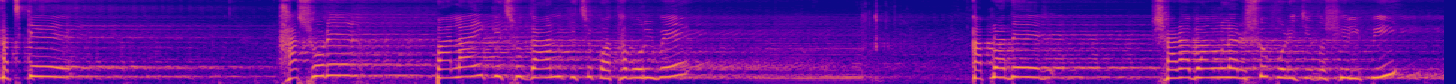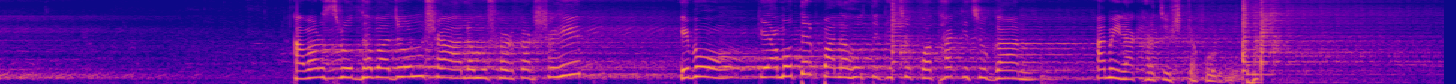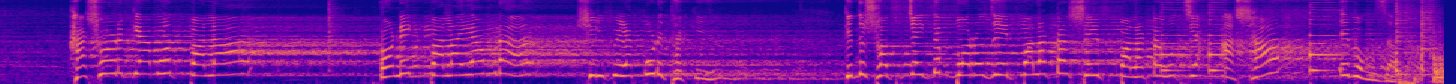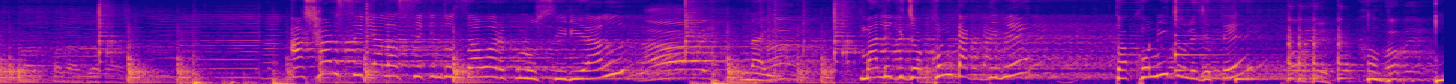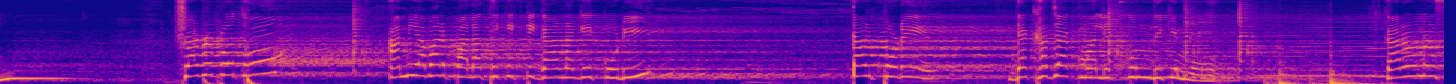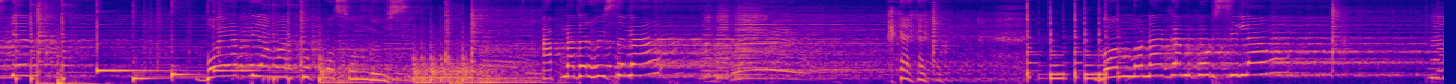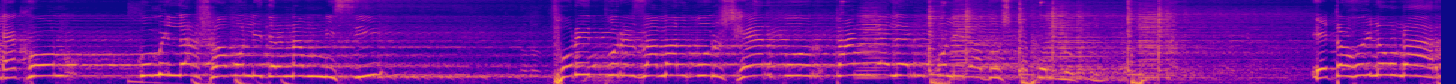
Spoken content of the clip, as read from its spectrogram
আজকে হাসরের পালায় কিছু গান কিছু কথা বলবে। আপনাদের সারা বাংলার সুপরিচিত শিল্পী আমার শ্রদ্ধাভাজন শাহ আলম সরকার সাহেব এবং কেয়ামতের পালা হতে কিছু কথা কিছু গান আমি রাখার চেষ্টা করব। হাসর কেয়ামত পালা? অনেক পালাই আমরা শিল্পীরা করে থাকি। কিন্তু সবচাইতে বড় যে পালাটা সেই পালাটা হচ্ছে আশা এবং যাওয়া। আশার সিরিয়াল আছে কিন্তু যাওয়ার কোনো সিরিয়াল নাই। নাই। মালিক যখন ডাক দিবে তখনই চলে যেতে হবে। সর্বপ্রথম আমি আমার পালা থেকে একটি গান আগে করি। তারপরে দেখা যাক মালিক কোন দিকে নেয়। কারণ আজকের বয়াতি আমার খুব পছন্দ হয়েছে আপনাদের হয়েছে না? বন্দনা গান করছিলাম। এখন কুমিল্লার সব অলিদের নাম নিছি। ফরিদপুরের জামালপুর, শেরপুর, টাঙ্গাইলের অলিরা দোষটা করল এটা হইল ওনার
